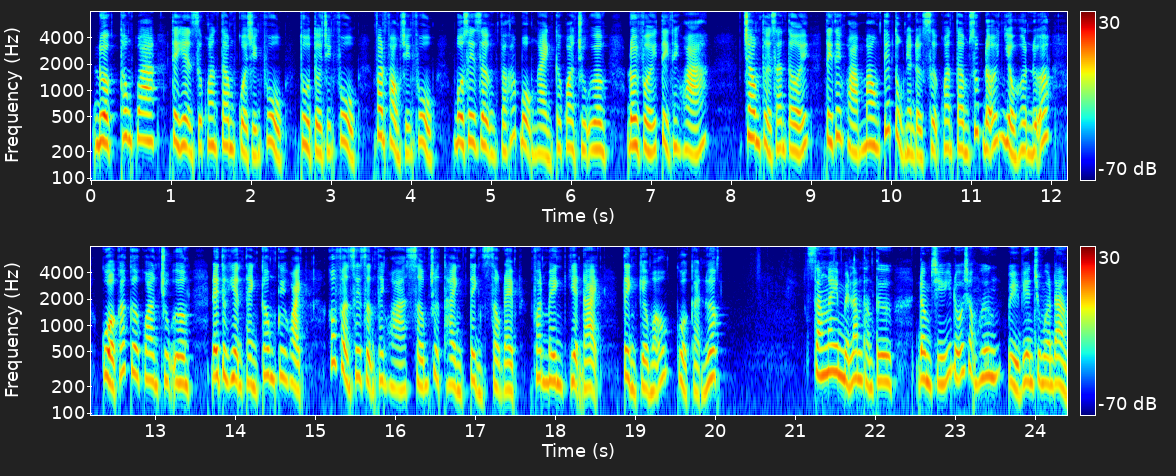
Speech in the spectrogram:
được thông qua thể hiện sự quan tâm của chính phủ, Thủ tướng Chính phủ, Văn phòng Chính phủ, Bộ Xây dựng và các bộ ngành cơ quan trung ương đối với tỉnh Thanh Hóa. Trong thời gian tới, tỉnh Thanh Hóa mong tiếp tục nhận được sự quan tâm giúp đỡ nhiều hơn nữa của các cơ quan trung ương để thực hiện thành công quy hoạch, góp phần xây dựng Thanh Hóa sớm trở thành tỉnh giàu đẹp, văn minh, hiện đại, tỉnh kiểu mẫu của cả nước. Sáng nay 15 tháng 4, đồng chí Đỗ Trọng Hưng, Ủy viên Trung ương Đảng,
